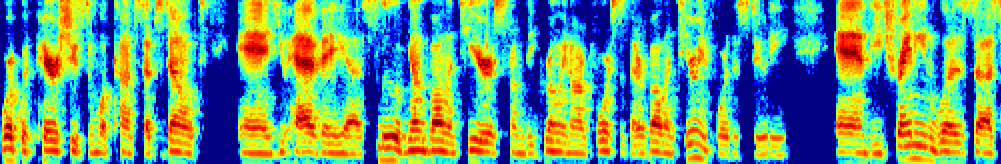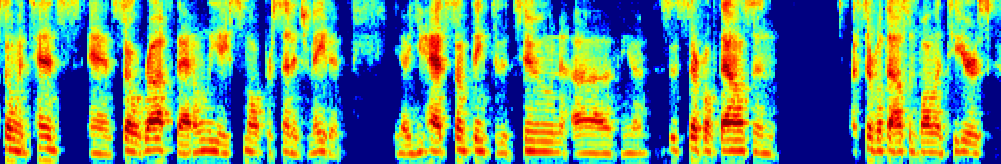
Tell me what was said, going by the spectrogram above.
work with parachutes and what concepts don't. And you have a, a slew of young volunteers from the growing armed forces that are volunteering for this duty and the training was uh, so intense and so rough that only a small percentage made it. You know, you had something to the tune of, you know, several thousand, uh, several thousand volunteers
